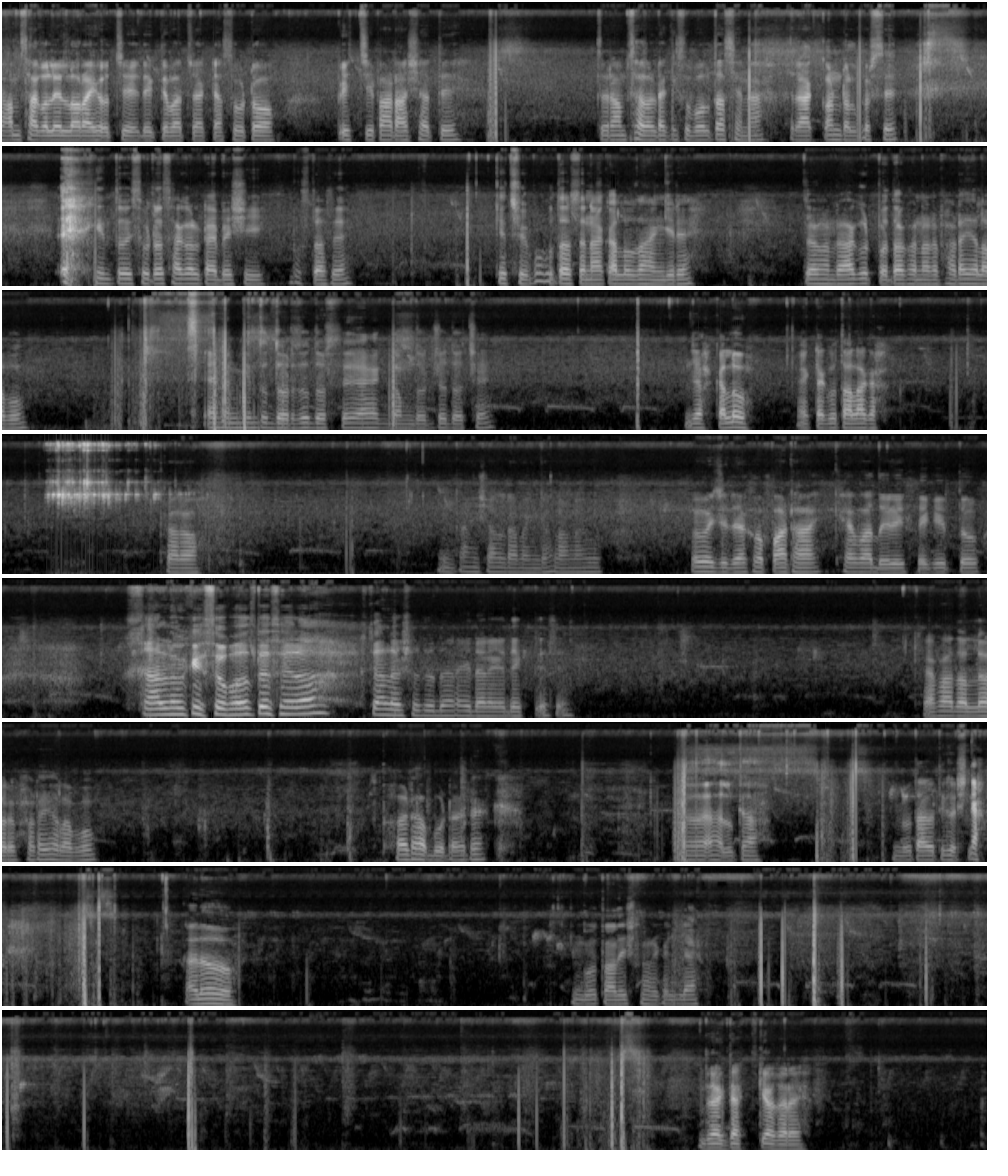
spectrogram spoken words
রাম ছাগলের লড়াই হচ্ছে, দেখতে পাচ্ছ একটা ছোট পিচ্ছি পাড়ার সাথে। তো রাম ছাগলটা কিছু বলতেছে না, রাগ কন্ট্রোল করছে। কিন্তু ওই ছোট ছাগলটা বেশি বুঝতেছে। কিছু বলতেছে না কালো জাহাঙ্গীরে। যখন রাগ উঠবো তখন আর ফাটাই এলাবো এখন কিন্তু ধৈর্য ধরছে, একদম ধৈর্য ধরছে। যা, কালো, একটা গুতা লাগা। কারও গাইশালটা ভেঙ্গা লাগবে ওই যে দেখো পাঠায় খেবা ধরেছে কিন্তু কালো কিছু বলতেছে না। কালো শুধু দাঁড়াই দাঁড়াই দেখতেছে। খেপা ধরলে ওরে ফাটাই হেলাবো ফাটাবো ডাইরেক্ট হালকা। গোতাগতি করিস, না। হ্যালো গোতা দিস না রে কাল্লা देख देख क्या कर रहा है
